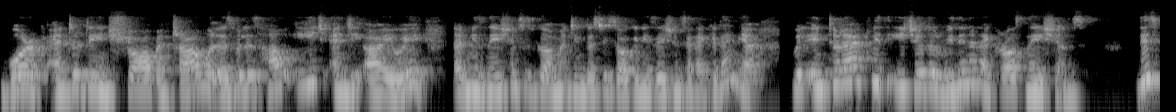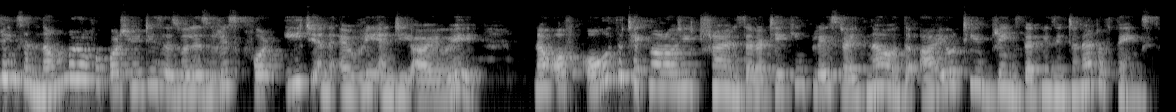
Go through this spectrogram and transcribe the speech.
work, entertain, shop, and travel, as well as how each NGIOA, that means nations, government, industries, organizations, and academia, will interact with each other within and across nations. This brings a number of opportunities as well as risk for each and every NGIOA. Now, of all the technology trends that are taking place right now, the IoT brings, that means Internet of Things,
